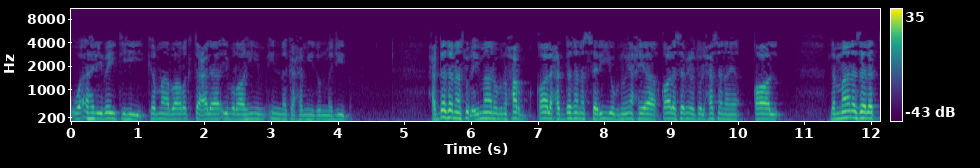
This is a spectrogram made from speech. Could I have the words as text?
وأهل بيته كما باركت على إبراهيم إنك حميد مجيد. حدثنا سليمان بن حرب قال حدثنا السري بن يحيى قال سمعت الحسن قال لما نزلت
